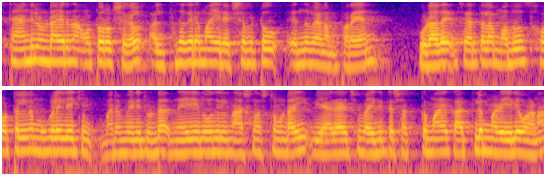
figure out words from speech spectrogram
സ്റ്റാൻഡിലുണ്ടായിരുന്ന ഓട്ടോറിക്ഷകൾ അത്ഭുതകരമായി രക്ഷപ്പെട്ടു എന്ന് വേണം പറയാൻ. കൂടാതെ ചേർത്തല മധുസ് ഹോട്ടലിന് മുകളിലേക്കും മരം വീണിട്ടുണ്ട്. നേരിയ തോതിൽ നാശനഷ്ടമുണ്ടായി. വ്യാഴാഴ്ച വൈകിട്ട് ശക്തമായ കാറ്റിലും മഴയിലുമാണ്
